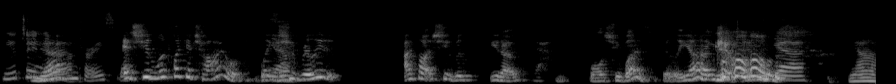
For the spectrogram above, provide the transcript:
You're doing Yeah. the boundaries. And she looked like a child. Like Yeah. she really, I thought she was, you know, well, she was really young. Yeah. Yeah.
